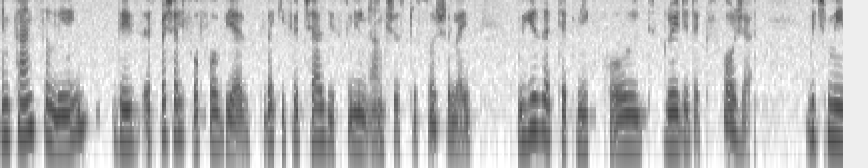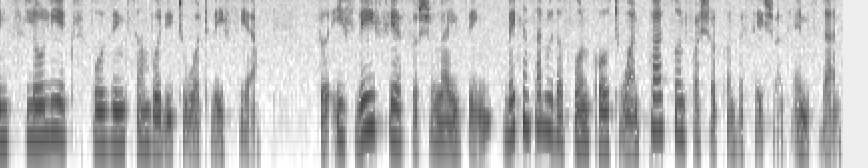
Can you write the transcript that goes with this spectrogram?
In counseling, there's especially for phobias, like if your child is feeling anxious to socialize, we use a technique called graded exposure, which means slowly exposing somebody to what they fear. So if they fear socializing, they can start with a phone call to one person for a short conversation and it's done.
